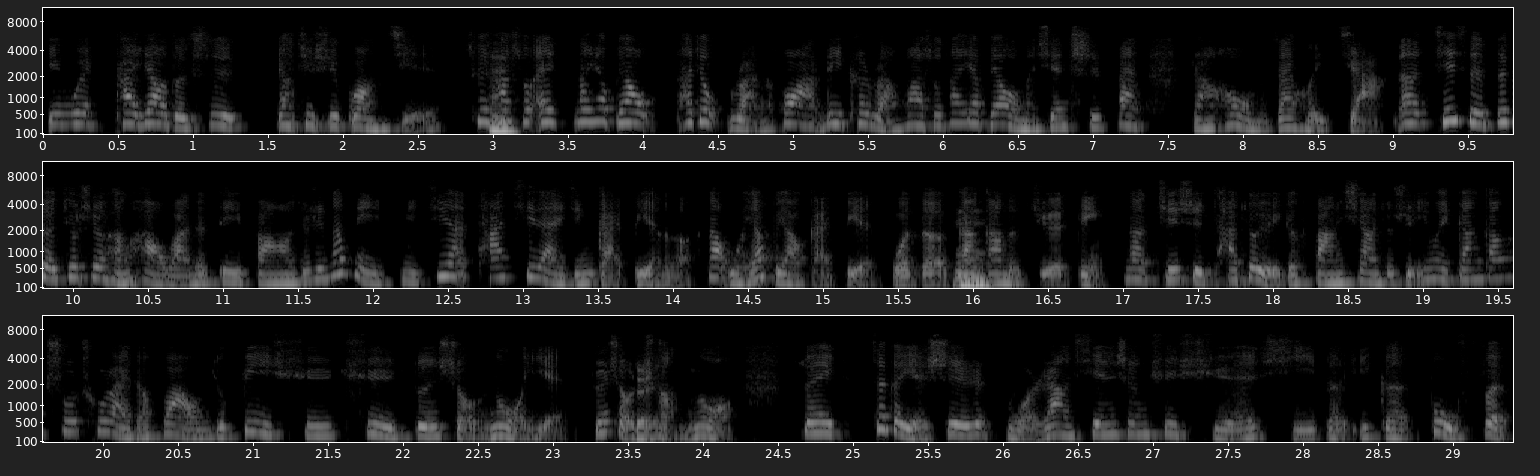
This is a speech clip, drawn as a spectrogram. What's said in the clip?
因为他要的是。要继续逛街，所以他说：“哎、嗯，那要不要？”他就软化，立刻软化说：“那要不要我们先吃饭，然后我们再回家？”那其实这个就是很好玩的地方啊，就是那你你既然他既然已经改变了，那我要不要改变我的刚刚的决定？嗯、那其实他就有一个方向，就是因为刚刚说出来的话，我们就必须去遵守诺言，遵守承诺。所以这个也是我让先生去学习的一个部分。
